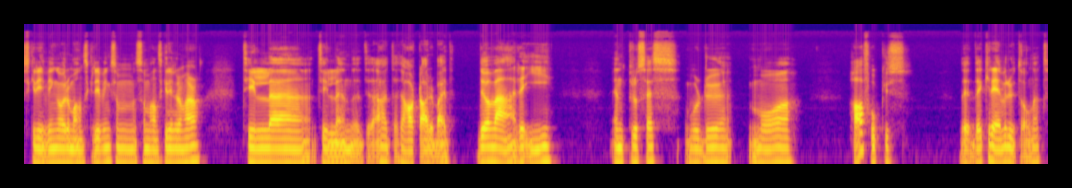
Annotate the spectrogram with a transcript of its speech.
skriving og romanskriving, som, som han skriver om her, da, til, eh, til en, til et, hardt arbeid. Det å være i en prosess hvor du må ha fokus, det, det krever utholdenhet.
